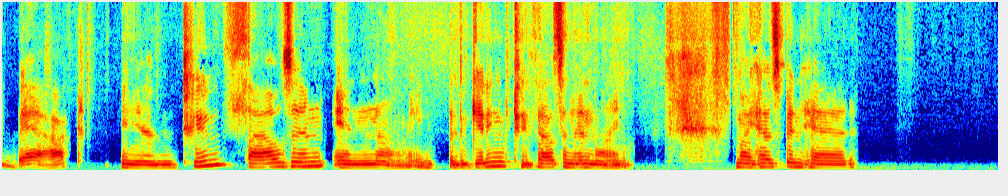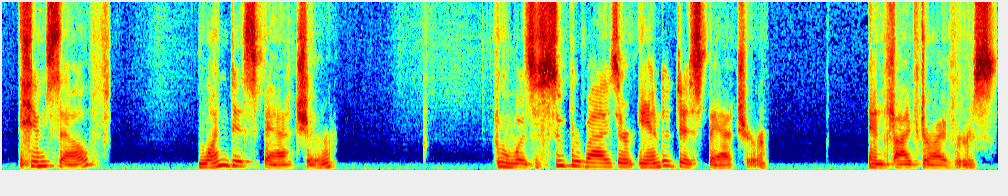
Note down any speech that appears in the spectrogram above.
back in 2009, the beginning of 2009, my husband had himself, one dispatcher who was a supervisor and a dispatcher, and five drivers.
